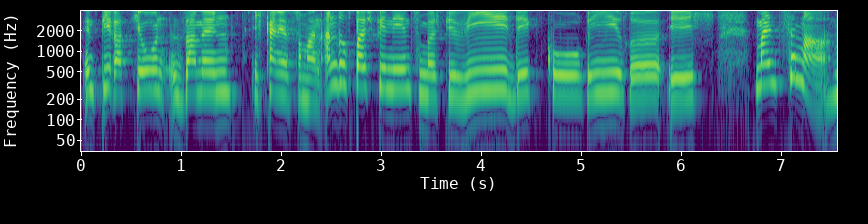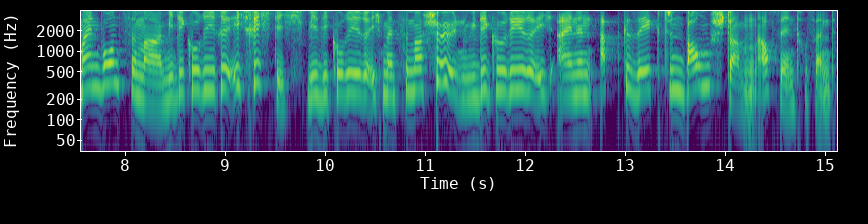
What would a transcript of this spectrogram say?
Inspiration sammeln. Ich kann jetzt noch mal ein anderes Beispiel nehmen. Zum Beispiel, wie dekoriere ich mein Zimmer, mein Wohnzimmer? Wie dekoriere ich richtig? Wie dekoriere ich mein Zimmer schön? Wie dekoriere ich einen abgesägten Baumstamm? Auch sehr interessant.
